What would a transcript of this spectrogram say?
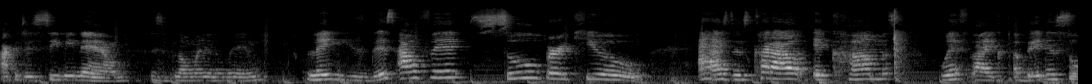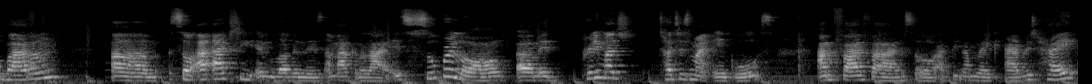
I could just see me now, just blowing in the wind. Ladies, this outfit, super cute. It has this cutout. It comes with like a bathing suit bottom. Um, so I actually am loving this. I'm not gonna lie. It's super long. Um, it pretty much touches my ankles. I'm 5'5", so I think I'm like average height.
